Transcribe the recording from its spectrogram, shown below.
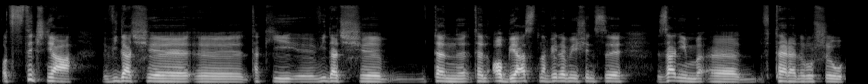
od stycznia widać e, e, taki, e, widać ten, ten objazd. Na wiele miesięcy, zanim w teren ruszył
